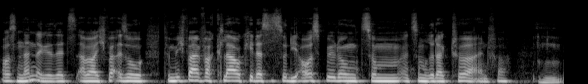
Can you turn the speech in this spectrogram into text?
auseinandergesetzt. Aber ich war, also für mich war einfach klar, okay, das ist so die Ausbildung zum, äh, zum Redakteur einfach. Mhm.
